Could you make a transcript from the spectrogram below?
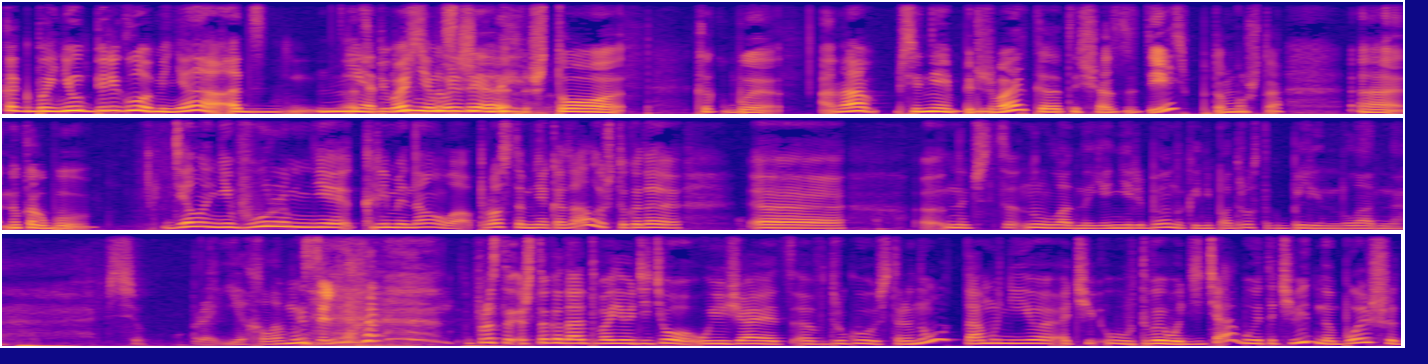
как бы не уберегло меня от, сбивания ну, смысле, машины. что как бы она сильнее переживает, когда ты сейчас здесь, потому что, э, ну, как бы, Дело не в уровне криминала. Просто мне казалось, что когда... э, значит, ну ладно, я не ребенок и не подросток, блин, ладно. Все, проехала мысль. Просто, что когда твое дитё уезжает в другую страну, там у нее у твоего дитя будет очевидно больше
